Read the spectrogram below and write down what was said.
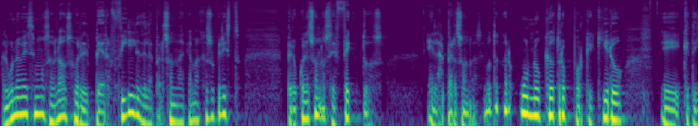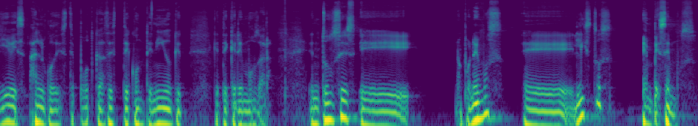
Alguna vez hemos hablado sobre el perfil de la persona que ama a Jesucristo, pero ¿cuáles son los efectos en las personas. Voy a tocar uno que otro porque quiero eh, que te lleves algo de este podcast, de este contenido que, te queremos dar. Entonces, eh, nos ponemos eh, listos. Empecemos.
